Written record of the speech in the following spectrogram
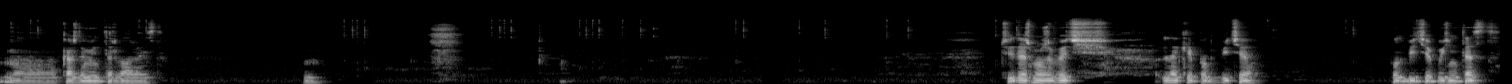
Na każdym interwale jest. Czyli też może być lekkie podbicie. Podbicie, później test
